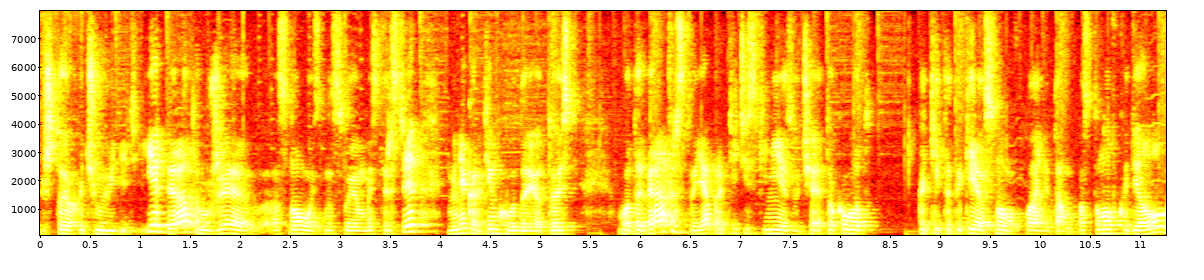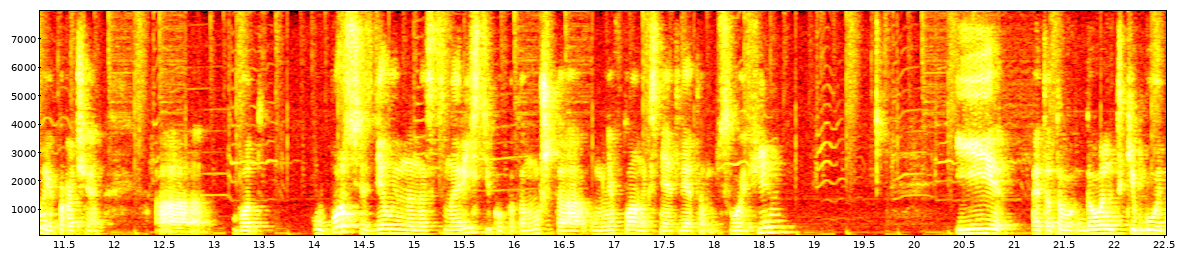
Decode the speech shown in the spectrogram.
что я хочу увидеть, и оператор уже, основываясь на своем мастерстве, мне картинку выдает. То есть вот операторство я практически не изучаю, только вот какие-то такие основы в плане там постановка диалога и прочее. А, вот упор сейчас сделаю именно на сценаристику, потому что у меня в планах снять летом свой фильм. И это довольно-таки будет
